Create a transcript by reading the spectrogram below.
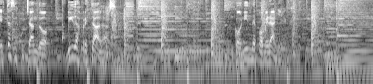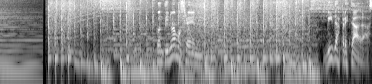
Estás escuchando Vidas Prestadas con Inde Pomeráñez. Continuamos en Vidas Prestadas.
